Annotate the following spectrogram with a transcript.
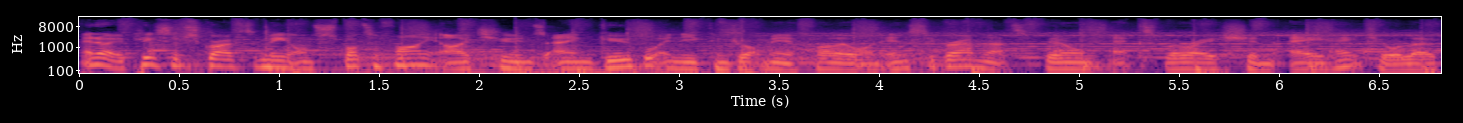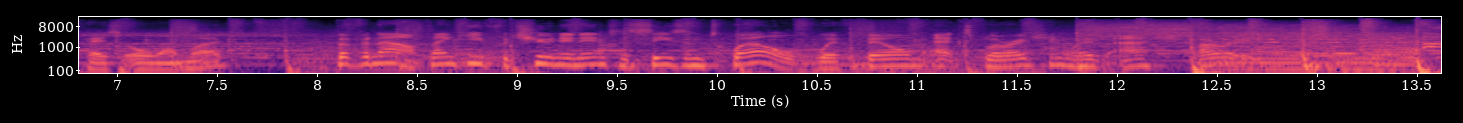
Anyway, please subscribe to me on Spotify, iTunes, and Google, and you can drop me a follow on Instagram. That's Film Exploration AH, or lowercase, all one word. But for now, thank you for tuning in to season 12 with Film Exploration with Ash Curry.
